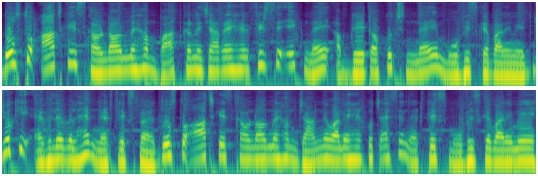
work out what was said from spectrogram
दोस्तों, आज के इस काउंटडाउन में हम बात करने जा रहे हैं फिर से एक नए अपडेट और कुछ नए मूवीज़ के बारे में, जो कि अवेलेबल है नेटफ्लिक्स पर। दोस्तों, आज के इस काउंटडाउन में हम जानने वाले हैं कुछ ऐसे नेटफ्लिक्स मूवीज़ के बारे में,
